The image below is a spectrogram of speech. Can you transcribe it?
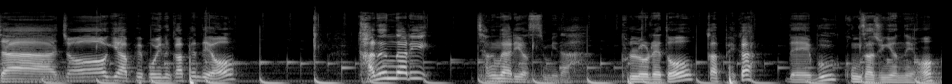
자, 저기 앞에 보이는 카페인데요. 가는 날이 장날이었습니다. 플로레도 카페가 내부 공사 중이었네요.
